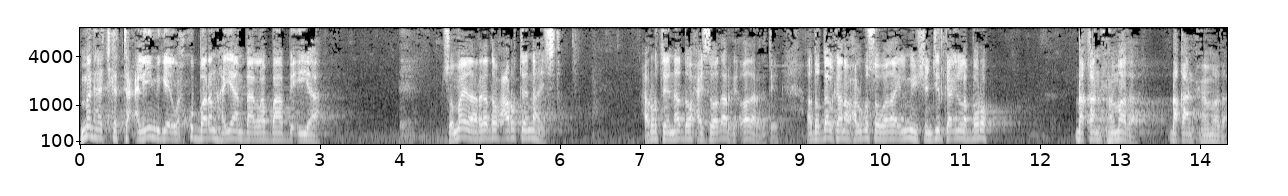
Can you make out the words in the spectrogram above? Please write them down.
manhajka tacliimiga wax ku baran hayaan baa la baabi'iyaa soomaalida aragada wax carruurteenna haysta. Caruurteenna hadda waxayse waad aragteen hadda dalkana waxa lagu soo wadaa ilmihii shan in la baro dhaqanxumada dhaqanxumada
